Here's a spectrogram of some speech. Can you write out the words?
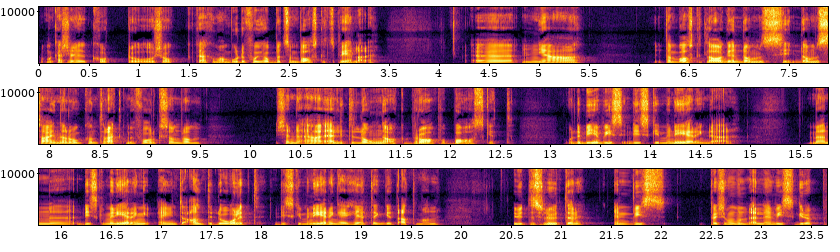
om man kanske är kort och, tjock, kanske man borde få jobbet som basketspelare. Uh, nja, utan basketlagen, de, de signar nog kontrakt med folk som de känner är, är lite långa och bra på basket. Och det blir en viss diskriminering där. Men eh, diskriminering är ju inte alltid dåligt. Diskriminering är helt enkelt att man utesluter en viss person eller en viss grupp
